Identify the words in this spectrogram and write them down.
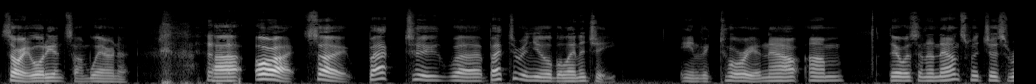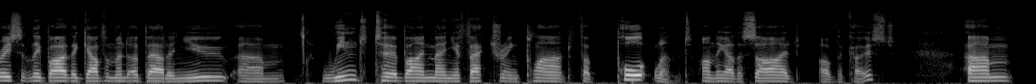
sorry, audience. I'm wearing it. Uh, all right. So back to uh, back to renewable energy in Victoria. Now, um, there was an announcement just recently by the government about a new um, wind turbine manufacturing plant for Portland on the other side of the coast. Um,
